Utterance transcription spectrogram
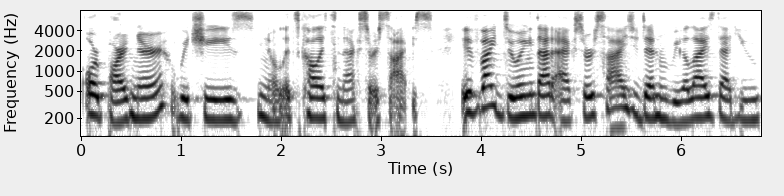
or partner, which is, you know, let's call it an exercise. If by doing that exercise you then realize that you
